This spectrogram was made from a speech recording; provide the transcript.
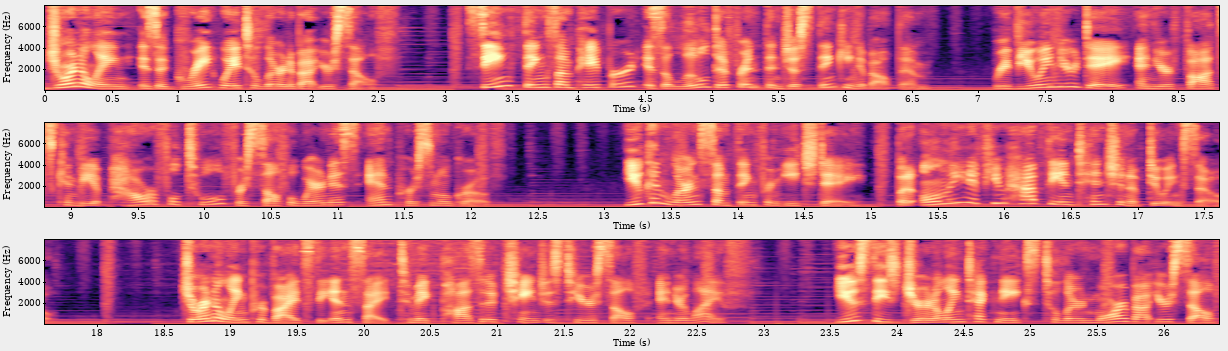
Journaling is a great way to learn about yourself. Seeing things on paper is a little different than just thinking about them. Reviewing your day and your thoughts can be a powerful tool for self awareness and personal growth. You can learn something from each day, but only if you have the intention of doing so. Journaling provides the insight to make positive changes to yourself and your life. Use these journaling techniques to learn more about yourself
